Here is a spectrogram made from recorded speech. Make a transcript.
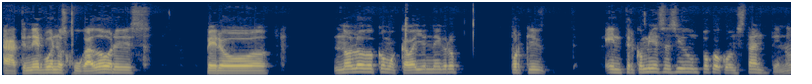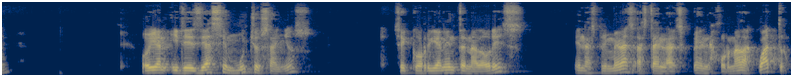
a tener buenos jugadores, pero no lo veo como caballo negro porque, entre comillas, ha sido un poco constante, ¿no? Oigan, y desde hace muchos años se corrían entrenadores en las primeras, hasta en la, en la jornada 4.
